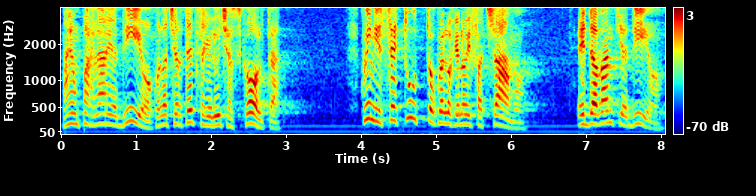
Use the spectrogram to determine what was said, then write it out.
ma è un parlare a Dio con la certezza che Lui ci ascolta. Quindi se tutto quello che noi facciamo è davanti a Dio,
